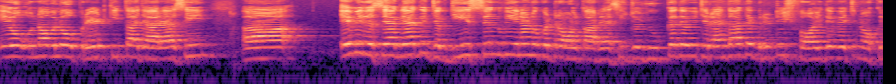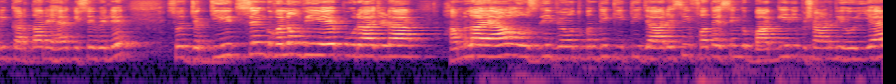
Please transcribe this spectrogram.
ਇਹ ਉਹਨਾਂ ਵੱਲੋਂ ਆਪਰੇਟ ਕੀਤਾ ਜਾ ਰਿਹਾ ਸੀ। ਇਹ ਵੀ ਦੱਸਿਆ ਗਿਆ ਕਿ ਜਗਜੀਤ ਸਿੰਘ ਵੀ ਇਹਨਾਂ ਨੂੰ ਕੰਟਰੋਲ ਕਰ ਰਿਹਾ ਸੀ, ਜੋ ਯੂਕੇ ਦੇ ਵਿੱਚ ਰਹਿੰਦਾ ਤੇ ਬ੍ਰਿਟਿਸ਼ ਫੌਜ ਦੇ ਵਿੱਚ ਨੌਕਰੀ ਕਰਦਾ ਰਿਹਾ ਕਿਸੇ ਵੇਲੇ। ਸੋ ਜਗਜੀਤ ਸਿੰਘ ਵੱਲੋਂ ਵੀ ਇਹ ਪੂਰਾ ਜਿਹੜਾ ਹਮਲਾ ਆ, ਉਸ ਦੀ ਵਿਉਂਤਬੰਦੀ ਕੀਤੀ ਜਾ ਰਹੀ ਸੀ। ਫਤਿਹ ਸਿੰਘ ਬਾਗੀ ਦੀ ਪਛਾਣ ਵੀ ਹੋਈ ਹੈ।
